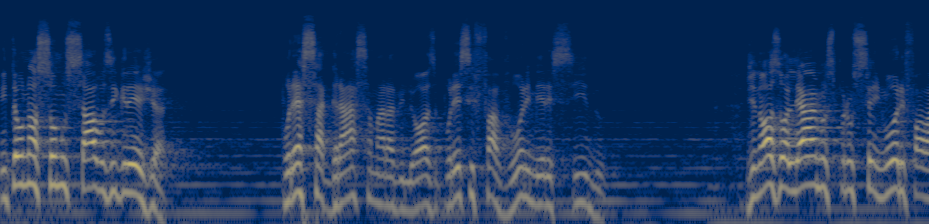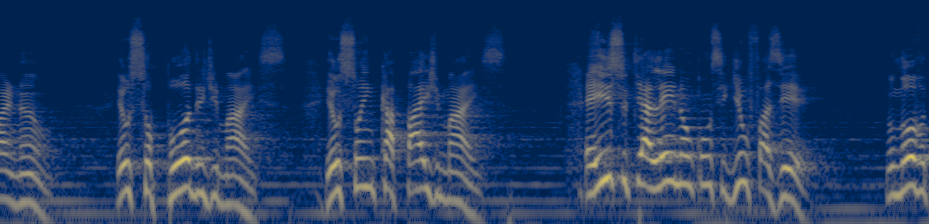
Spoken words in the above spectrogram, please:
Então nós somos salvos, igreja por essa graça maravilhosa, por esse favor imerecido, de nós olharmos para o Senhor e falar: não, eu sou podre demais, eu sou incapaz demais. É isso que a lei não conseguiu fazer no Novo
